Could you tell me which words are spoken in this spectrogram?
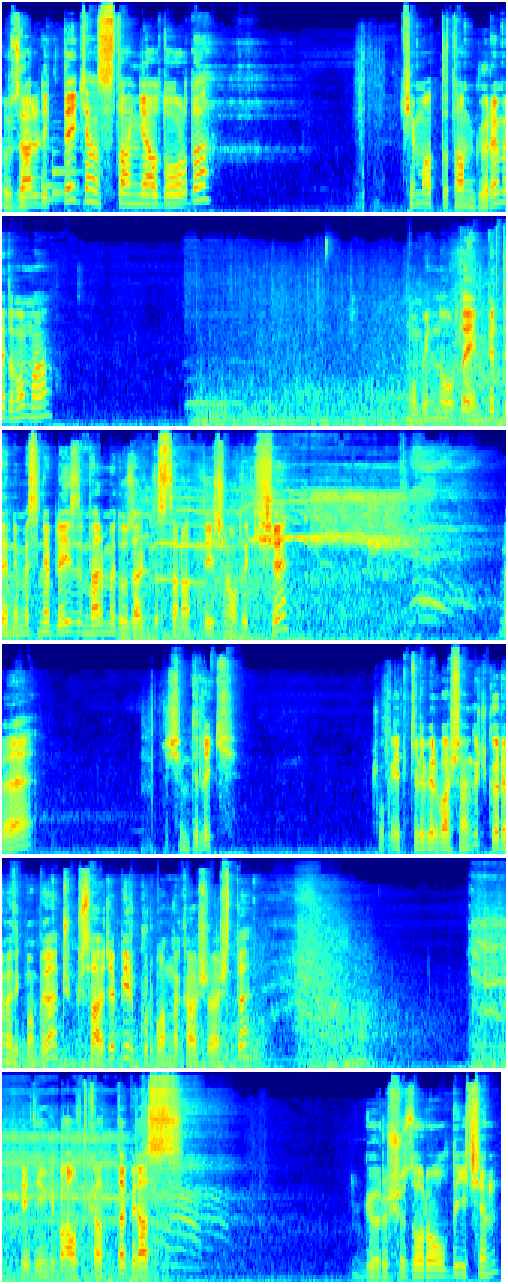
Özellikteyken stun geldi orada. Kim attı tam göremedim ama. Momin'in orada M1 denemesine bile izin vermedi özellikle stun attığı için oradaki kişi. Ve şimdilik çok etkili bir başlangıç göremedik Momin'den çünkü sadece bir kurbanla karşılaştı. Dediğim gibi alt katta biraz görüşü zor olduğu için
